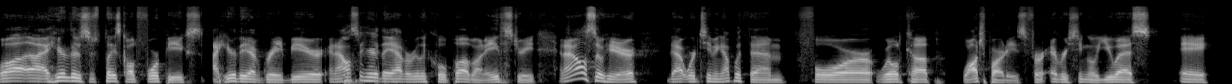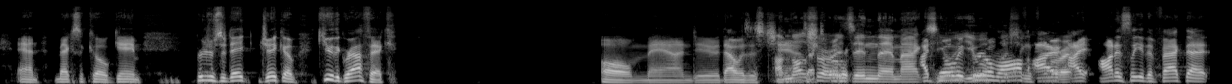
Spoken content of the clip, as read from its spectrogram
Well, I hear there's this place called Four Peaks. I hear they have great beer, and I also hear they have a really cool pub on Eighth Street. And I also hear that we're teaming up with them for World Cup watch parties for every single USA and Mexico game. Producer Jacob, cue the graphic. Oh man, dude, that was his chance. I'm not sure totally, it's in there, Max. I totally you, you threw him off. I, I, honestly, the fact that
